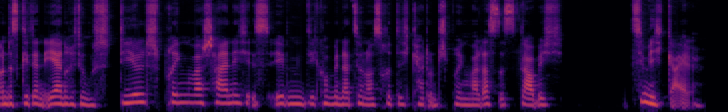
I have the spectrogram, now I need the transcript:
und es geht dann eher in Richtung Stilspringen wahrscheinlich, ist eben die Kombination aus Rittigkeit und Springen, weil das ist, glaube ich, ziemlich geil.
